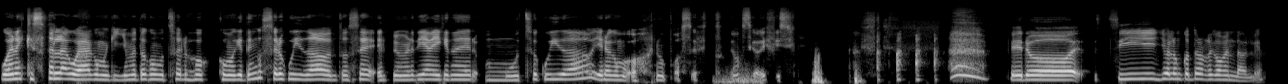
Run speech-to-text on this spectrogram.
Bueno, es que esa es la weá, como que yo me toco mucho los ojos, como que tengo cero cuidado, entonces el primer día había que tener mucho cuidado y era como, oh, no puedo hacer esto, demasiado difícil. Pero sí, yo lo encuentro recomendable.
